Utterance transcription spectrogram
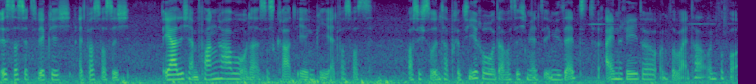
ist das jetzt wirklich etwas, was ich ehrlich empfangen habe oder ist es gerade irgendwie etwas, was, was ich so interpretiere oder was ich mir jetzt irgendwie selbst einrede und so weiter und so fort.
